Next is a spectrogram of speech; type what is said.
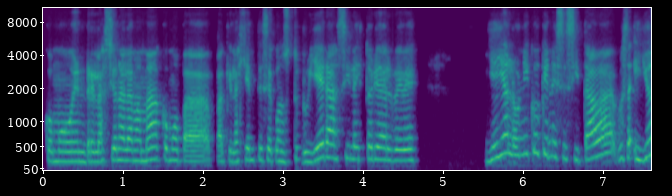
como en relación a la mamá, como para que la gente se construyera así la historia del bebé. Y ella lo único que necesitaba, o sea, y yo,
